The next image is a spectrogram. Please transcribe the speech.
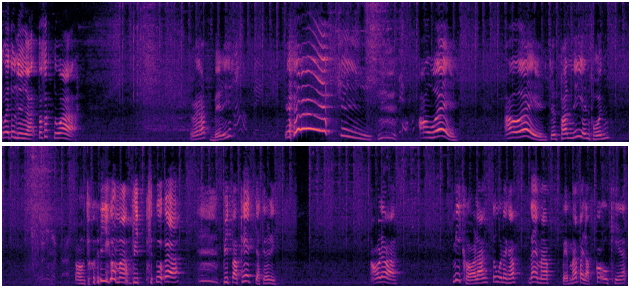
ตัวไอ้ตัวหนึ่งอะตัวสักตัวแรปเบลลี่เอาเว้ย เอาเว้ยเจ็ดพันนี้เห็นผลเอาตัวนี้ก็มาปิดตัว ปิดประเภทจากเธอดิเอาแล้วอะมีขอล้างตู้นะครับ ได้มาเปิดมาประดับก็โอเคแล้ว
